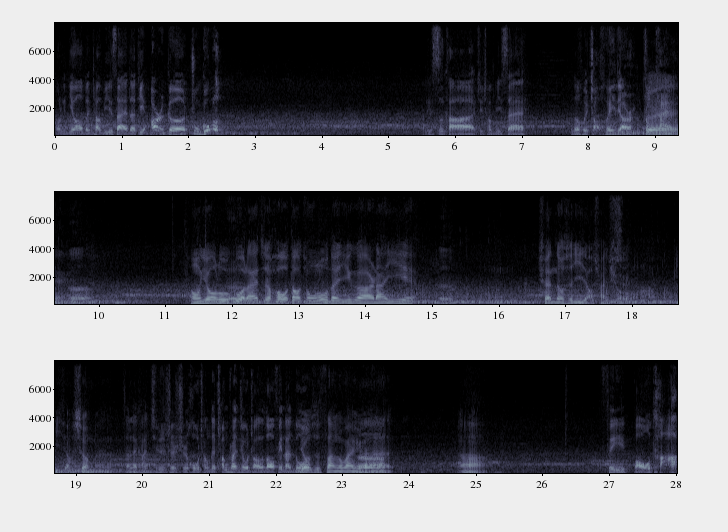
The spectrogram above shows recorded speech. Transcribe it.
保利尼奥本场比赛的第二个助攻了。塔利斯卡这场比赛可能会找回一点状态，嗯，从右路过来之后到中路的一个二打一，嗯，全都是一脚传球一脚射门，再来看，其实这是后场的长传球找得到费南多，又是三个外援，嗯。啊，费宝塔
